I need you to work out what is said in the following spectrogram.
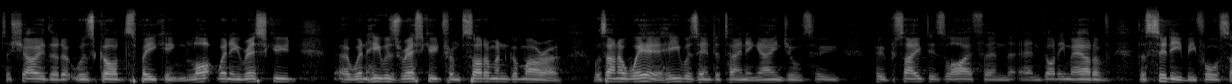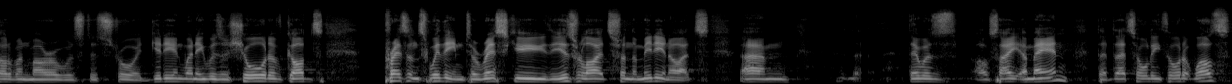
to show that it was God speaking. Lot, when he rescued, uh, when he was rescued from Sodom and Gomorrah, was unaware he was entertaining angels who, who saved his life and, and got him out of the city before Sodom and Gomorrah was destroyed. Gideon, when he was assured of God's presence with him to rescue the Israelites from the Midianites. Um, there was, I'll say, a man that that's all he thought it was.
